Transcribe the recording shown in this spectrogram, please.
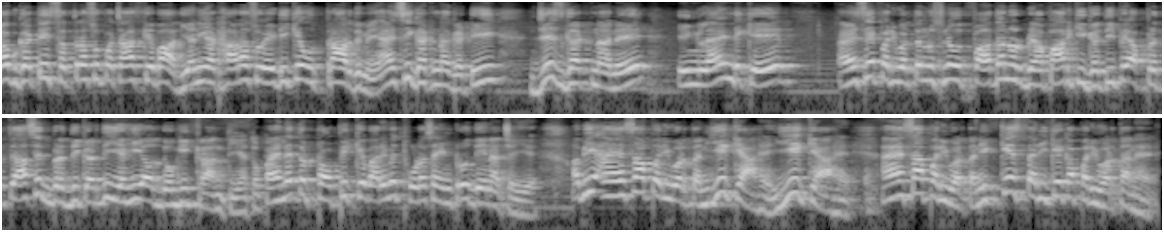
कब घटी? 1750 के बाद, यानी 1800 एडी के उत्तरार्ध में। ऐसी घटना घटी, जिस घटना ने इंग्लैंड के ऐसे परिवर्तन उसने उत्पादन और व्यापार की गति पे अप्रत्याशित वृद्धि कर दी, यही औद्योगिक क्रांति है। तो पहले तो टॉपिक के बारे में थोड़ा सा इंट्रो देना चाहिए। अब ये ऐसा परिवर्तन, ये क्या है? ये क्या है? ऐसा परिवर्तन, ये किस तरीके का परिवर्तन है?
